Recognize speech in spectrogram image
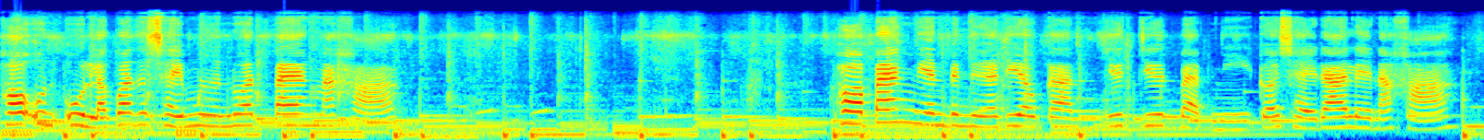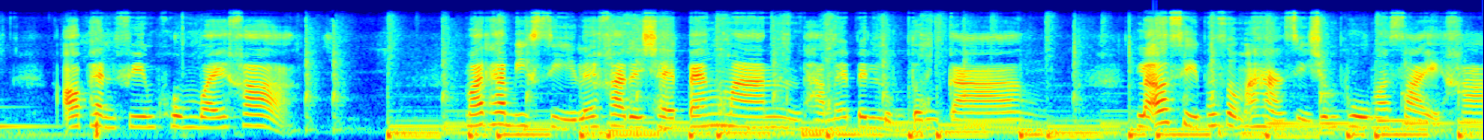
พออุ่นๆแล้วก็จะใช้มือนวดแป้งนะคะ พอแป้งเนียนเป็นเนื้อเดียวกัน ยืดๆแบบนี้ก็ใช้ได้เลยนะคะ เอาแผ่นฟิล์มคลุมไว้ค่ะ มาทำอีกสีเลยค่ะ โดยใช้แป้งมันทำให้เป็นหลุมตรงกลาง แล้วเอาสีผสมอาหารสีชมพูมาใส่ค่ะ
